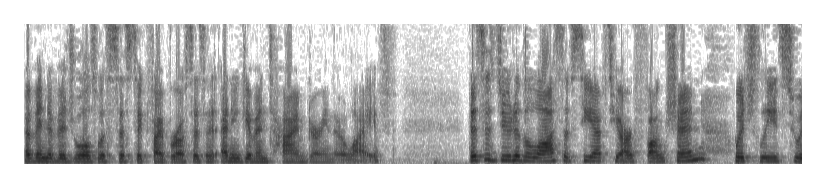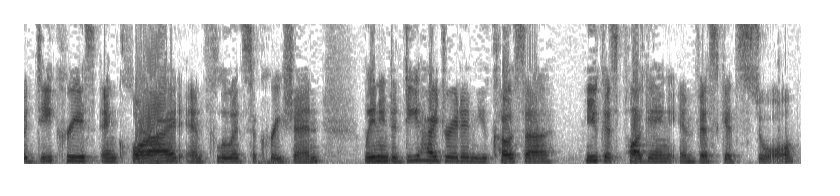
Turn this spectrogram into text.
of individuals with cystic fibrosis at any given time during their life. This is due to the loss of CFTR function, which leads to a decrease in chloride and fluid secretion, leading to dehydrated mucosa, mucus plugging, and viscid stool.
